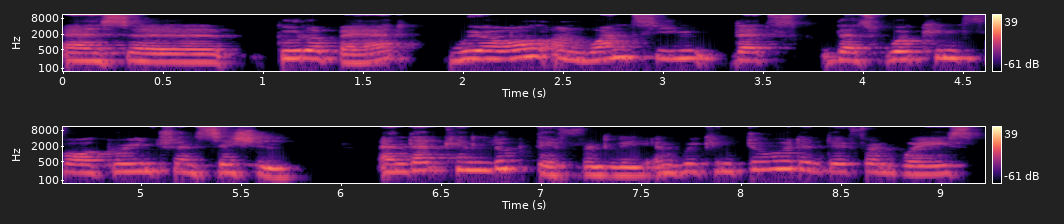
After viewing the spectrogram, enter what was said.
as uh, good or bad. We are all on one team that's, that's working for a green transition. And that can look differently and we can do it in different ways.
